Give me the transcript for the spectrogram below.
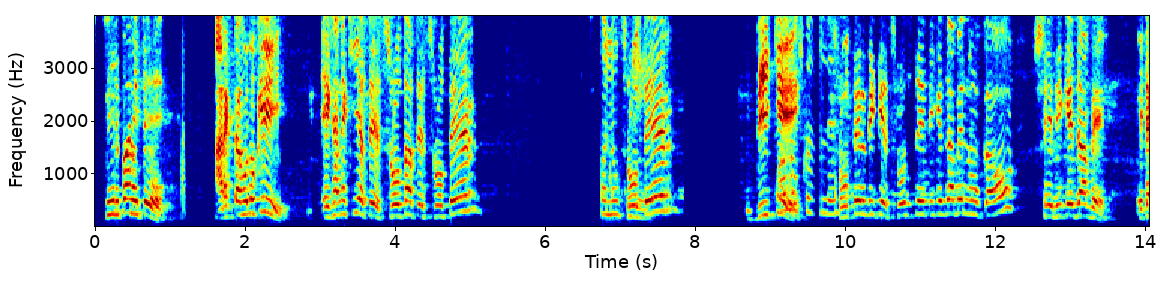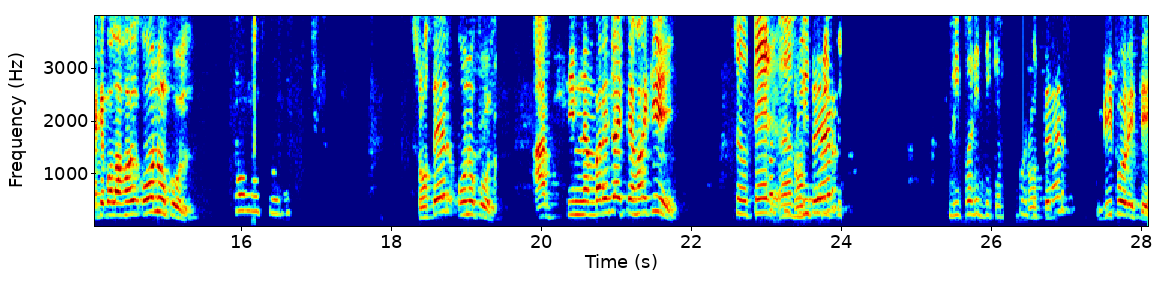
স্থির পানিতে আরেকটা হলো কি? এখানে কি আছে? স্রোত আছে। স্রোতের স্রোতের দিকে। স্রোতের দিকে। স্রোত যেদিকে যাবে নৌকাও সেদিকে যাবে। এটাকে বলা হয় অনুকূল। স্রোতের অনুকূল। আর তিন নাম্বারে যাইতে হয় কি? স্রোতের স্রোতের বিপরীত দিকে। স্রোতের বিপরীতে।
